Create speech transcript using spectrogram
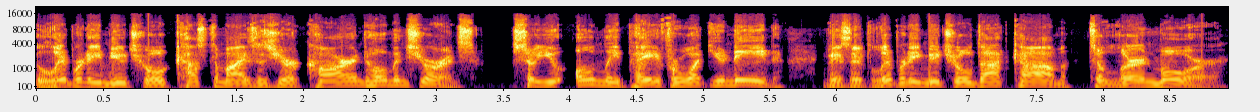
Liberty Mutual customizes your car and home insurance so you only pay for what you need. Visit libertymutual.com to learn more.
